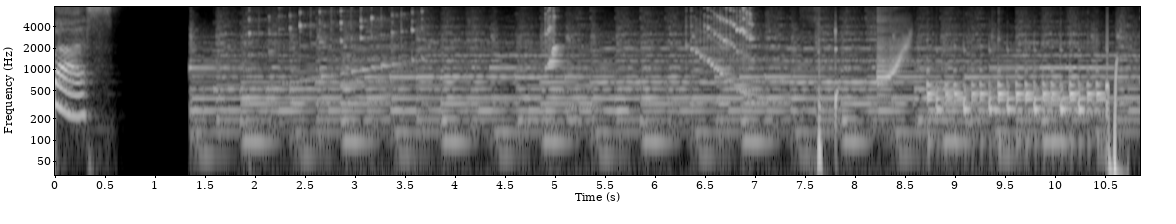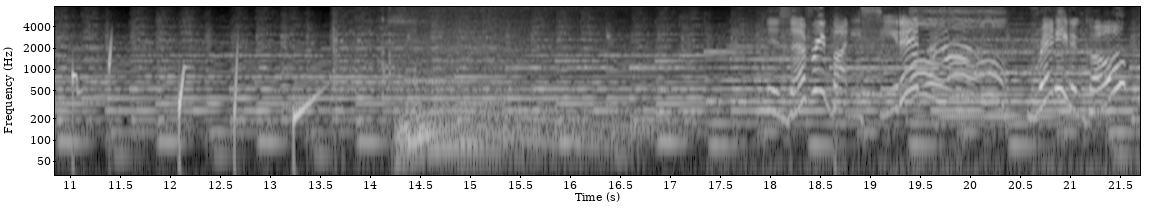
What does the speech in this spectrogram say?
bus. Is everybody seated? Ready to go?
